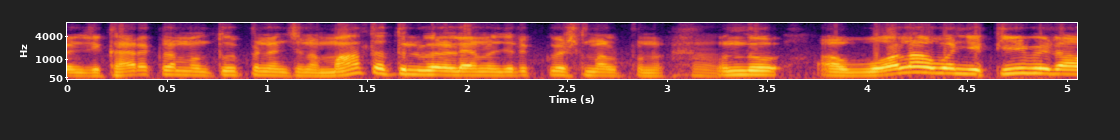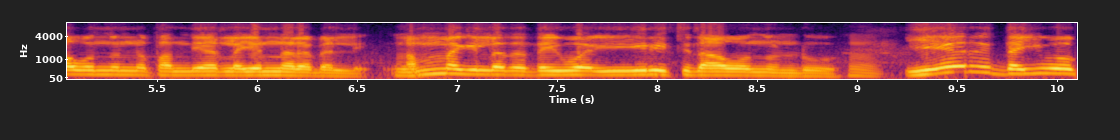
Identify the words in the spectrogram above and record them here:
ಒಂಜಿ ಕಾರ್ಯಕ್ರಮ ತೂಪಿನ ಅಂಚನ ಮಾತ ತುಳುವೆರಡೆ ಒಂಜಿ ರಿಕ್ವೆಸ್ಟ್ ಮಾಡ್ಪನು. ಒಂದು ಒಲ ಒಂಜಿ ಟಿವಿ ಡಾ ಒಂದನ್ನು ಪಂದೇರ್ಲ ಎನ್ನರ ಬಲ್ಲಿ. ನಮ್ಮಗಿಲ್ಲದ ದೈವ ಈ ರೀತಿ ದಾ ಒಂದುಂಡು. ಏರು ದೈವ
